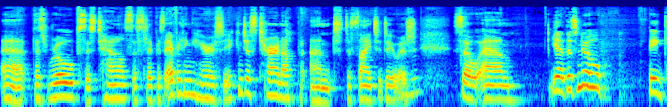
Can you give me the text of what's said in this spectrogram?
Uh, there's robes, there's towels, there's slippers, everything here. So you can just turn up and decide to do it. So, um, yeah, there's no big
